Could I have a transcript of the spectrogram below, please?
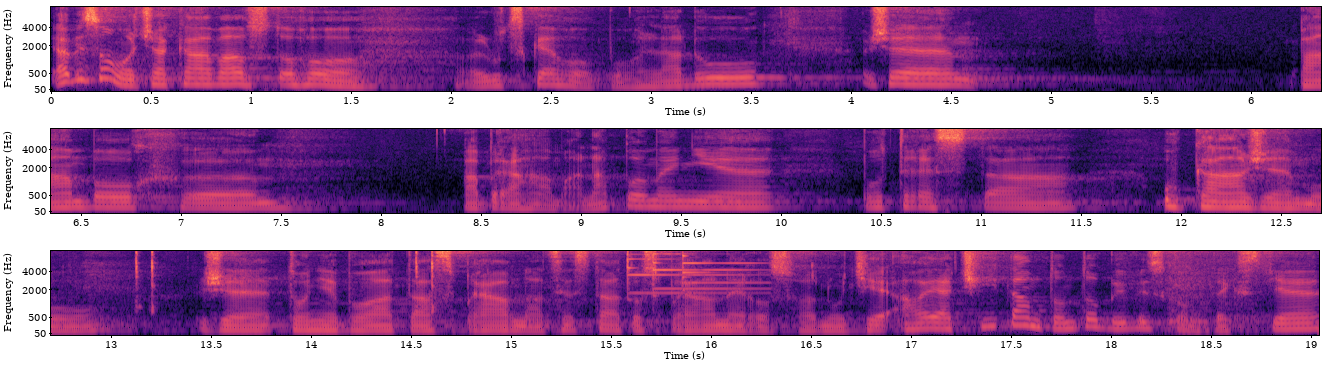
Ja by som očakával z toho ľudského pohľadu, že pán Boh eh, Abrahama napomenie, potrestá, ukáže mu, že to nebola tá správna cesta, to správne rozhodnutie. Ale ja čítam v tomto biblickom texte,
